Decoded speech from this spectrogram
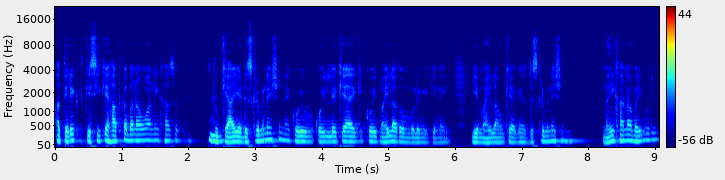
अतिरिक्त किसी के हाथ का बना हुआ नहीं खा सकते। तो हम्म। क्या ये डिस्क्रिमिनेशन है? कोई कोई लेके आएगी कोई महिला तो हम बोलेंगे कि नहीं ये महिलाओं के अगेंस्ट डिस्क्रिमिनेशन है। नहीं खाना भाई मुझे।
